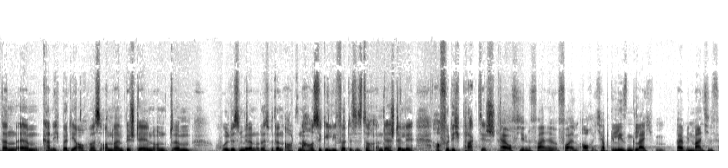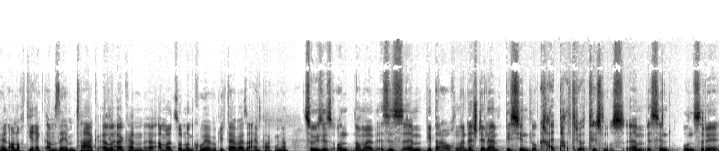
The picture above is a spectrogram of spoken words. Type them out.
Dann ähm, kann ich bei dir auch was online bestellen und ähm, holt es mir dann oder es wird dann auch nach Hause geliefert. Das ist doch an der Stelle auch für dich praktisch. Ja, auf jeden Fall. Vor allem auch, ich habe gelesen, gleich in manchen Fällen auch noch direkt am selben Tag. Also ja. da kann äh, Amazon und Co. ja wirklich teilweise einpacken. Ne? So ist es. Und nochmal, es ist, ähm, wir brauchen an der Stelle ein bisschen Lokalpatriotismus. Ähm, es sind unsere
